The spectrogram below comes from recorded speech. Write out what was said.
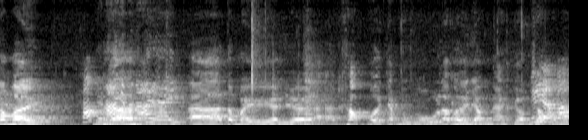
tông mì khóc giờ nói cho nói đi. À, tông mì vừa khóc rồi, chắc buồn ngủ lắm rồi. Giờ mình ăn cơm xong do rồi khóc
